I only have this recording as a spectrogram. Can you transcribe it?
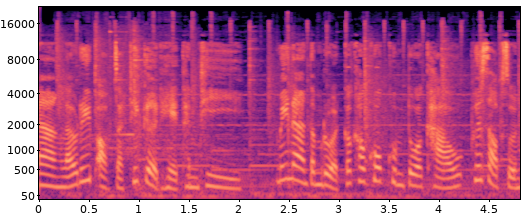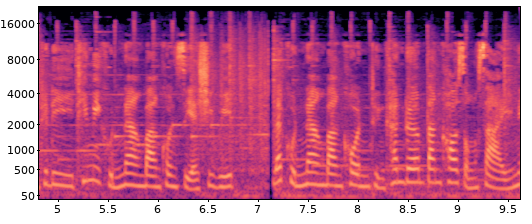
นางแล้วรีบออกจากที่เกิดเหตุทันที ไม่นานตำรวจก็เข้าควบคุมตัวเขา เพื่อสอบสวนคดีที่มีขุนนางบางคนเสียชีวิต และขุนนางบางคนถึงขั้นเริ่มตั้งข้อสงสัยใน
